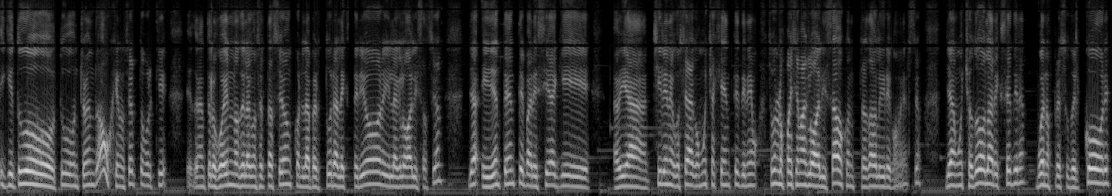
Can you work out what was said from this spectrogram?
Y que tuvo, tuvo un tremendo auge, ¿no es cierto? Porque eh, durante los gobiernos de la concertación, con la apertura al exterior y la globalización, ya evidentemente parecía que había Chile negociaba con mucha gente, tenemos, somos los países más globalizados con tratado de libre comercio, ya mucho dólar, etcétera, buenos precios del cobre,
